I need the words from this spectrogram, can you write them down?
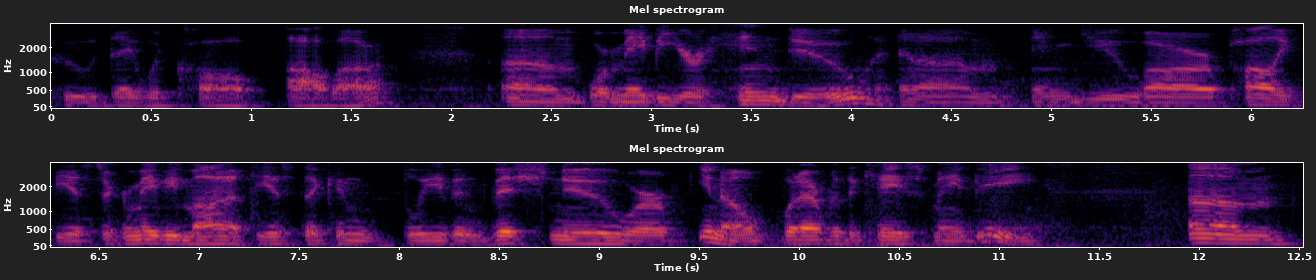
who they would call Allah, um, or maybe you're Hindu um, and you are polytheistic or maybe monotheistic and believe in Vishnu or you know whatever the case may be. Um,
